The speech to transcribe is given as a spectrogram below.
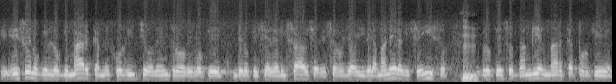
eso es lo que lo que marca, mejor dicho, dentro de lo que de lo que se ha realizado se ha desarrollado y de la manera que se hizo. Mm. Yo creo que eso también marca porque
